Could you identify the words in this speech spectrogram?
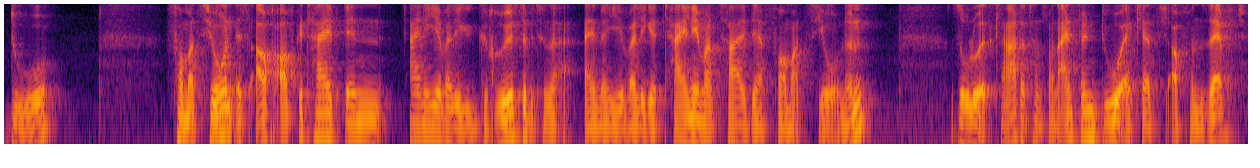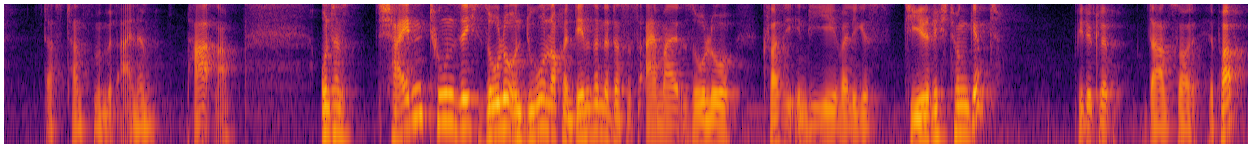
Duo, Formation ist auch aufgeteilt in eine jeweilige Größe bzw. eine jeweilige Teilnehmerzahl der Formationen. Solo ist klar, da tanzt man einzeln. Duo erklärt sich auch von selbst. Das tanzt man mit einem Partner. Unterscheiden tun sich Solo und Duo noch in dem Sinne, dass es einmal Solo quasi in die jeweilige Stilrichtung gibt. Videoclip, Dancehall, Hip-Hop.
